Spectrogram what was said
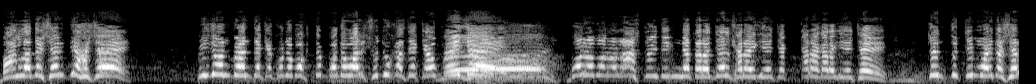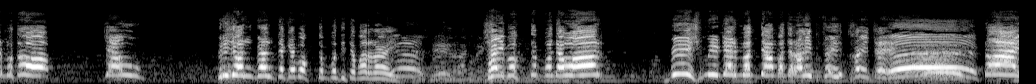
বাংলাদেশের ইতিহাসে প্রিজন ব্যান থেকে কোনো বক্তব্য দেওয়ার সুযোগ আছে? কেউ পেয়েছে? বড় বড় রাজনৈতিক নেতারা জেলখানায় গিয়েছে কারাগারে গিয়েছে। কিন্তু চিন্ময় দাসের মতো কেউ প্রিজন ব্যান থেকে বক্তব্য দিতে পারে নাই। সেই বক্তব্য দেওয়ার বিশ মিনিটের মধ্যে আমাদের আলিফ শহীদ হয়েছে। তাই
